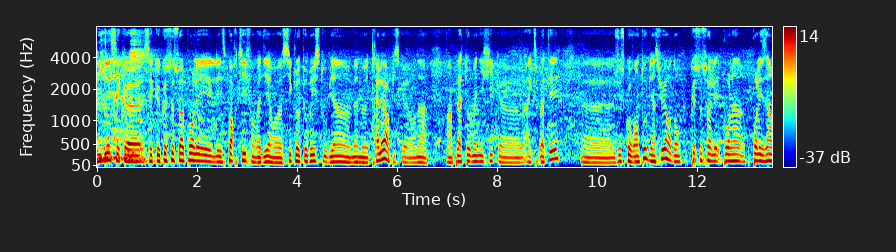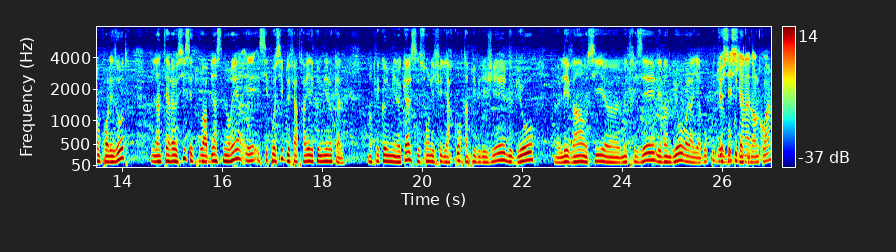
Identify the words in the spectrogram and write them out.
L'idée c'est que, que ce soit pour les, sportifs, on va dire euh, cyclotouristes ou bien même trailers, puisqu'on a un plateau magnifique à exploiter, euh, jusqu'au Ventoux bien sûr. Donc que ce soit pour les uns ou pour les autres, l'intérêt aussi c'est de pouvoir bien se nourrir et si possible de faire travailler l'économie locale. Donc l'économie locale ce sont les filières courtes à privilégier, le bio, euh, les vins aussi euh, maîtrisés, les vins bio, voilà, il y a beaucoup de... Je sais s'il y en a dans le coin.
